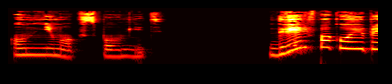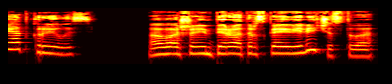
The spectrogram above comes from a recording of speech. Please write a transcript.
Он не мог вспомнить. Дверь в покое приоткрылась. «А «Ваше императорское величество!»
